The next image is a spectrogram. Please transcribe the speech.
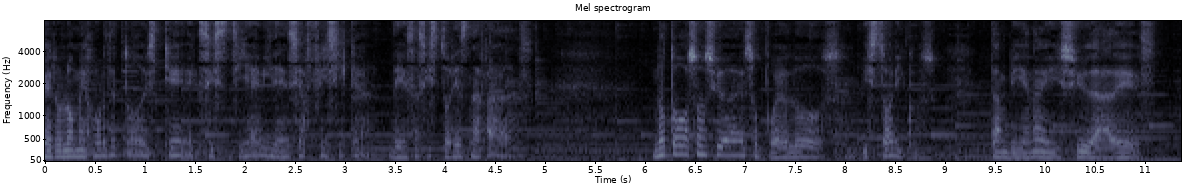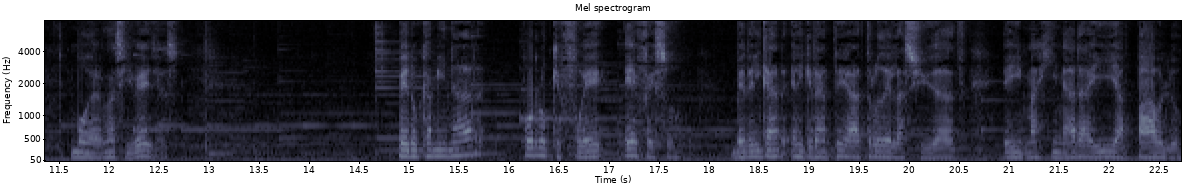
pero lo mejor de todo es que existía evidencia física de esas historias narradas. No todos son ciudades o pueblos históricos, también hay ciudades modernas y bellas. Pero caminar por lo que fue Éfeso, ver el, gran teatro de la ciudad e imaginar ahí a Pablo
